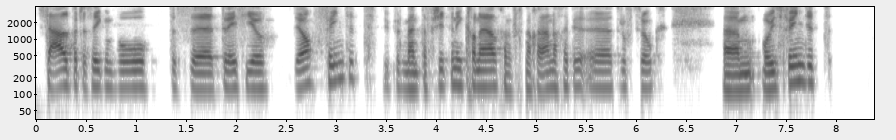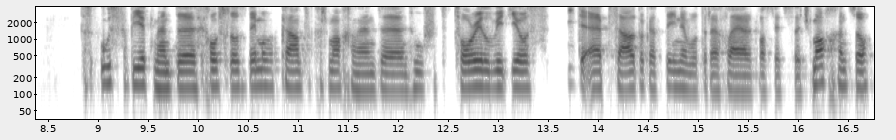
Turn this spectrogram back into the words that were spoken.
selber das irgendwo, das äh, Tresio ja, findet. Über, wir haben da verschiedene Kanäle, kommen wir nachher auch noch ein bisschen äh, darauf zurück, ähm, wo uns findet, das ausprobiert. Wir haben einen kostenlosen Demo-Account, den du machen Wir haben äh, einen Haufen Tutorial-Videos in der App selber drin, wo dir erklärt, was du jetzt machen und so.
